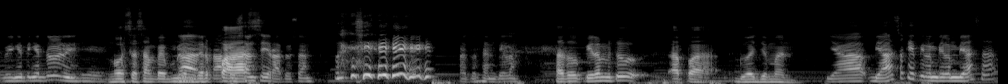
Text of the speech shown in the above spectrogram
Gue inget-inget dulu nih. Iya. Nggak usah sampai Enggak, bener-bener ratusan pas. sih, ratusan. ratusan film. Satu film itu apa? Dua jaman. Ya biasa kayak film-film biasa.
